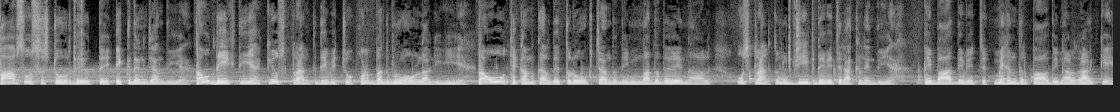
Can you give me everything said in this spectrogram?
ਵਾਪਸ ਉਸ ਸਟੋਰ ਦੇ ਉੱਤੇ ਇੱਕ ਦਿਨ ਜਾਂਦੀ ਹੈ, ਤਾਂ ਉਹ ਦੇਖਦੀ ਹੈ ਕਿ ਉਸ ਟਰੰਕ ਦੇ ਵਿੱਚੋਂ ਹੁਣ ਬਦਬੂ ਆਉਣ ਲੱਗ ਗਈ ਹੈ। ਤਾਂ ਉਹ ਉੱਥੇ ਕੰਮ ਕਰਦੇ ਤਰੋਕ ਚੰਦ ਦੀ ਮਦਦ ਦੇ ਨਾਲ ਉਸ ਟਰੰਕ ਨੂੰ ਜੀਪ ਦੇ ਵਿੱਚ ਰੱਖ ਲੈਂਦੀ ਹੈ ਤੇ ਬਾਅਦ ਦੇ ਵਿੱਚ ਮਹਿੰਦਰਪਾਲ ਦੇ ਨਾਲ ਰਲ ਕੇ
